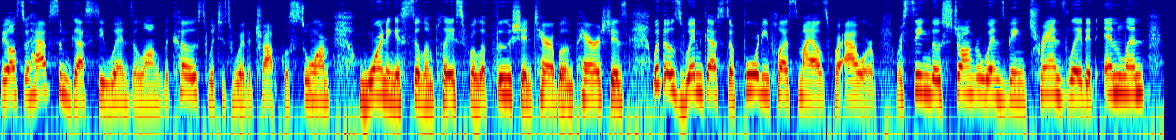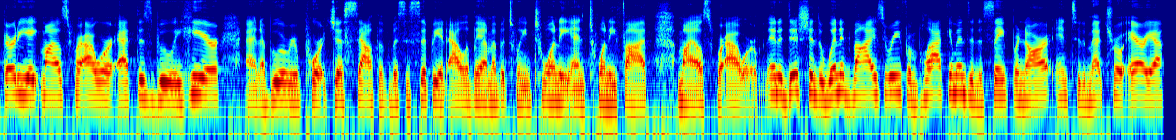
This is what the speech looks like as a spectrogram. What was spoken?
We also have some gusty winds along the coast, which is where the tropical storm warning is still in place for Lafourche and Terrebonne parishes with those wind gusts of 40 plus miles per hour. We're seeing those stronger winds being translated inland 38 miles per hour at this buoy here and a buoy report just south of Mississippi and Alabama between 20 and 25 miles per hour. In addition, the wind advisory from Plaquemines into St. Bernard into the metro area,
